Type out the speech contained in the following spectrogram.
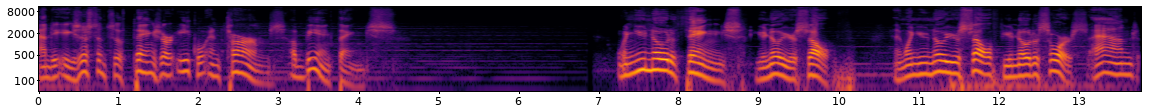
and the existence of things are equal in terms of being things. When you know the things, you know yourself. And when you know yourself, you know the source and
